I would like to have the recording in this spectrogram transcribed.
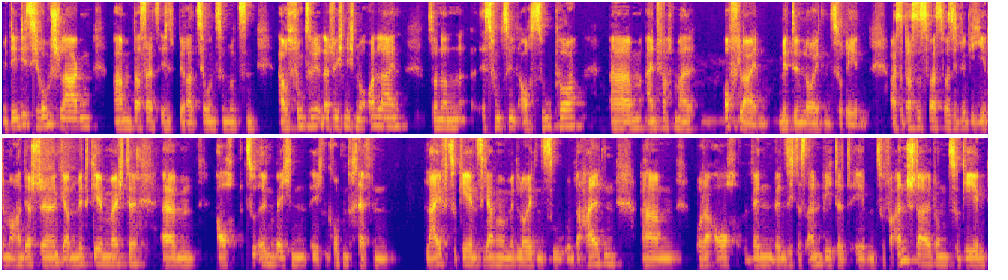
mit denen die sich rumschlagen, ähm, das als Inspiration zu nutzen. Aber es funktioniert natürlich nicht nur online, sondern es funktioniert auch super, ähm, einfach mal offline mit den Leuten zu reden. Also das ist was, was ich wirklich jedem auch an der Stelle gern mitgeben möchte. Ähm, auch zu irgendwelchen, irgendwelchen Gruppentreffen live zu gehen, sich einfach mal mit Leuten zu unterhalten ähm, oder auch, wenn, wenn sich das anbietet, eben zu Veranstaltungen zu gehen.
